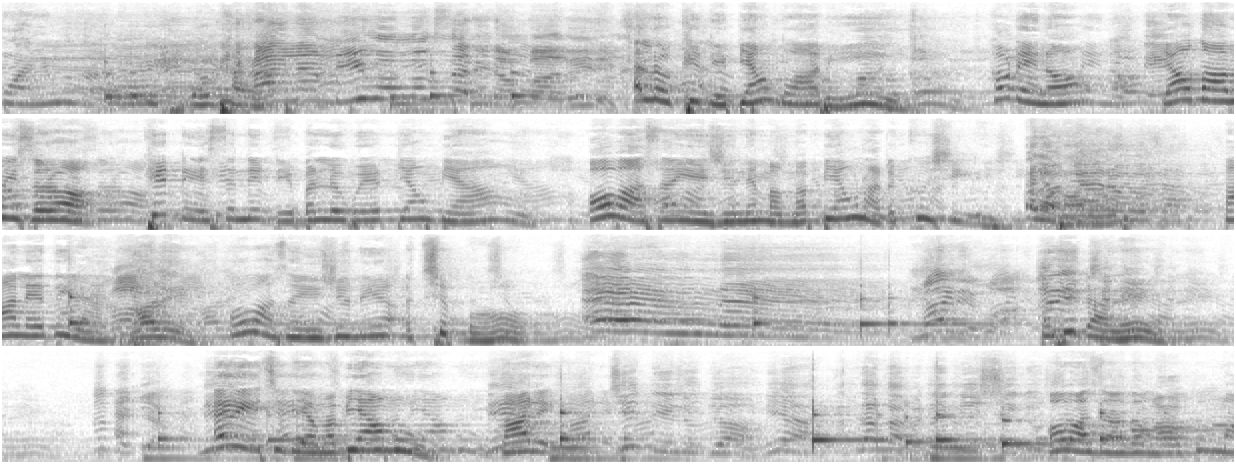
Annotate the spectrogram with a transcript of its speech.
ပွိုင်းရောဒုက္ခခိုင်းလည်းမီးကိုမဆက်နေတော့ပါသေးတယ်အဲ့လိုခစ်တွေပြောင်းသွားပြီ။ ဟုတ်တယ်နော်။ပြောင်းသွားပြီဆိုတော့ခစ်တွေစနစ်တွေဘယ်လိုပဲပြောင်းပြောင်း။ဩဘာဆိုင်ရင်ရှင်ထဲမှာမပြောင်းတာတစ်ခုရှိတယ်အဲ့ဒါပါတော့။ဘာလဲသိလားဘာလဲ။ဩဘာဆိုင်ရင်ရှင်ထဲကအချစ်ပေါ့အဲလေမိုက်တယ်ကွာ။အချစ်ကလည်းအဲ့ဒီအချစ်တွေကမပြောင်းဘူး။ဘာလဲချစ်တယ်လို့ပြောနေအသက်ကဘယ်တည်းရှိလို့။ဩဘာဆိုင်တော့ငါအခုမှ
